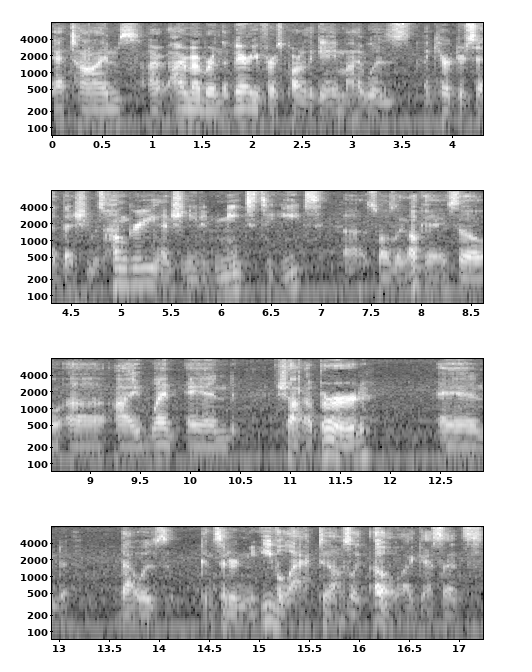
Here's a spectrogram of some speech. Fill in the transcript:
at times. I, I, remember in the very first part of the game, I was a character said that she was hungry and she needed meat to eat. Uh, so I was like, okay. So uh, I went and shot a bird, and that was considered an evil act. I was like, oh, I guess that's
